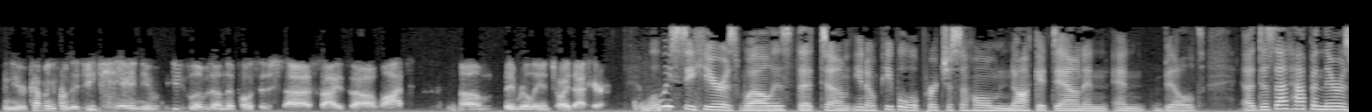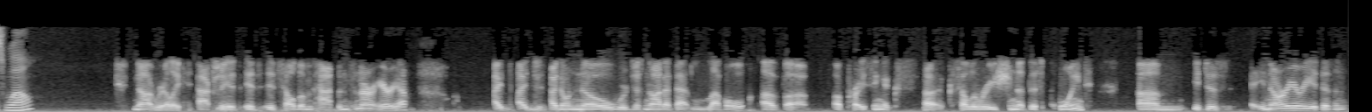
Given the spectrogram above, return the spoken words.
when you're coming from the GTA and you you lived on the postage uh, size uh, lot, um, they really enjoy that here. What we see here as well is that um, you know people will purchase a home, knock it down, and and build. Uh, does that happen there as well? Not really. Actually, it, it, it seldom happens in our area. I, I, I don't know. We're just not at that level of uh, a pricing ex, uh, acceleration at this point. Um, it just in our area it doesn't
